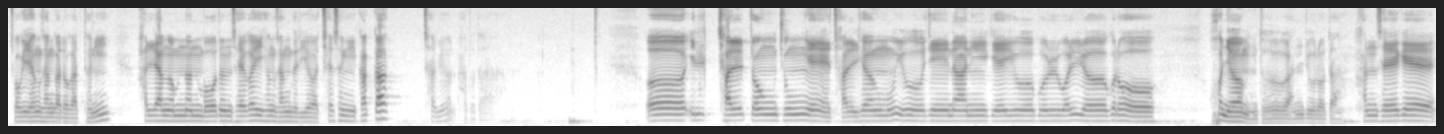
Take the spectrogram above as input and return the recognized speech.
조개 형상과도 같으니 한량 없는 모든 색의 형상들이여 체성이 각각 차별하도다. 어 일찰종 중에 찰형 무유진하니 계유불원력으로 혼염 더 안주로다. 한 세계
